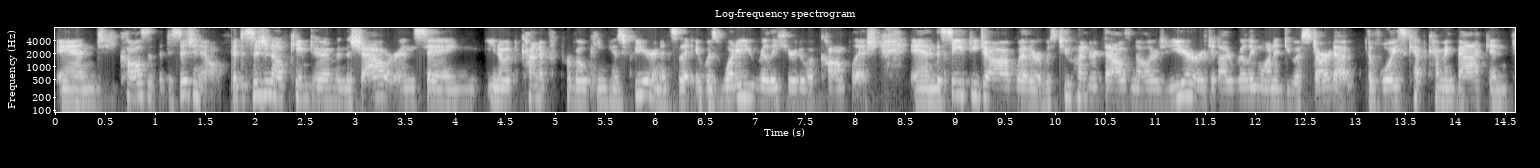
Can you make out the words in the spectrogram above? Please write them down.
and he calls it the decision elf. The decision elf came to him in the shower and saying, you know, kind of provoking his fear. And it's that it was, what are you really here to accomplish? And the safety job, whether it was $200,000 a year did I really want to do a startup? The voice kept coming back and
